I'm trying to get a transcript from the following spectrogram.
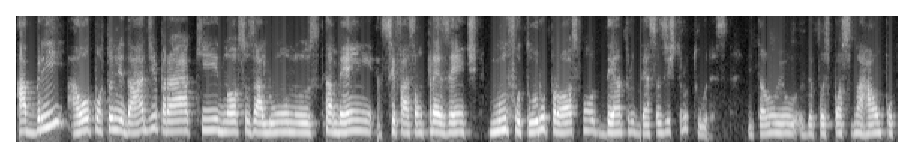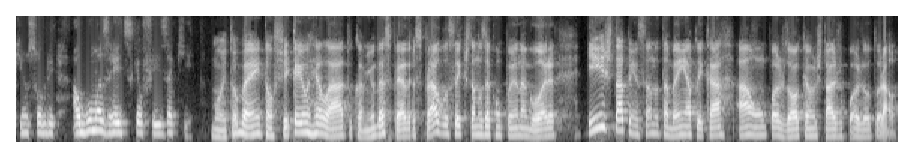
abrir a oportunidade para que nossos alunos também se façam presente num futuro próximo dentro dessas estruturas. Então, eu depois posso narrar um pouquinho sobre algumas redes que eu fiz aqui. Muito bem, então fica aí o um relato, o caminho das pedras, para você que está nos acompanhando agora e está pensando também em aplicar a um pós-doc, a um estágio pós-doutoral.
